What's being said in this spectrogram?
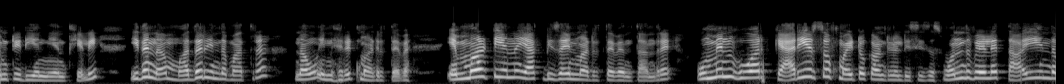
M T D N A ಅಂತ ಹೇಳಿ ಇದನ್ನ ಮದರ್ ಇಂದ ಮಾತ್ರ ನಾವು ಇನ್ಹೆರಿಟ್ ಮಾಡಿರ್ತೇವೆ. ಎಂ ಆರ್ ಟಿ ಅನ್ನ ಯಾಕೆ ಡಿಸೈನ್ ಮಾಡಿರ್ತೇವೆ ಅಂತ ಅಂದ್ರೆ women who are carriers of mitochondrial diseases ಒಂದು ವೇಳೆ ತಾಯಿಯಿಂದ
